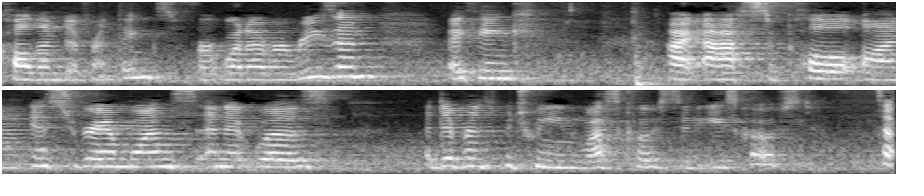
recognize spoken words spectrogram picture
call them different things for whatever reason. I think I asked a poll on Instagram once and it was a difference between West Coast and East Coast. So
